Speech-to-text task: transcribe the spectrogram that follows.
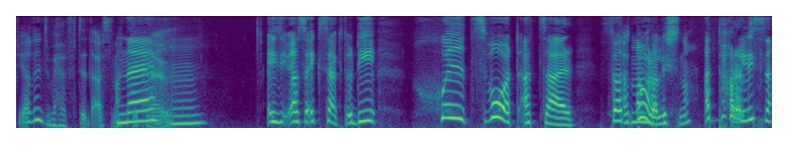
jag hade inte behövt det där snacket Nej. nu. Mm. Alltså exakt, och det är skitsvårt att så här, för att, Att man bara lyssna. Att bara lyssna,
